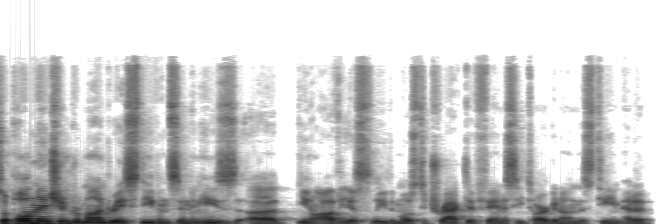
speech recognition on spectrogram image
So Paul mentioned Rhamondre Stevenson, and he's, uh, you know, obviously the most attractive fantasy target on this team. Had a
